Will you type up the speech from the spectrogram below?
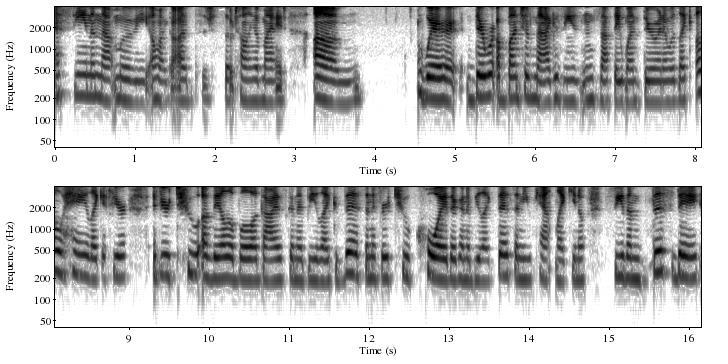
a scene in that movie. Oh my god, this is just so telling of my age. Um, where there were a bunch of magazines that they went through and it was like oh hey like if you're if you're too available a guy's gonna be like this and if you're too coy they're gonna be like this and you can't like you know see them this day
